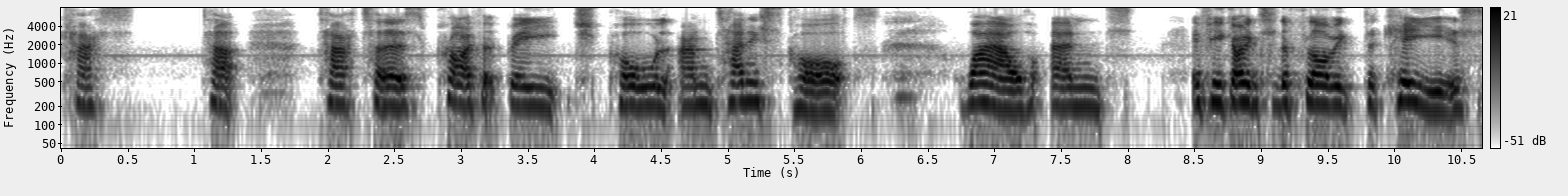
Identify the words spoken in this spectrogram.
cast tatters private beach pool and tennis courts. Wow and if you're going to the Florida Keys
